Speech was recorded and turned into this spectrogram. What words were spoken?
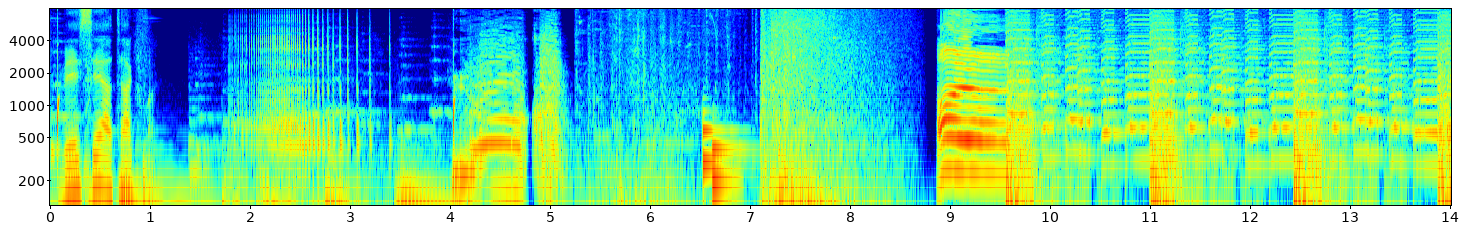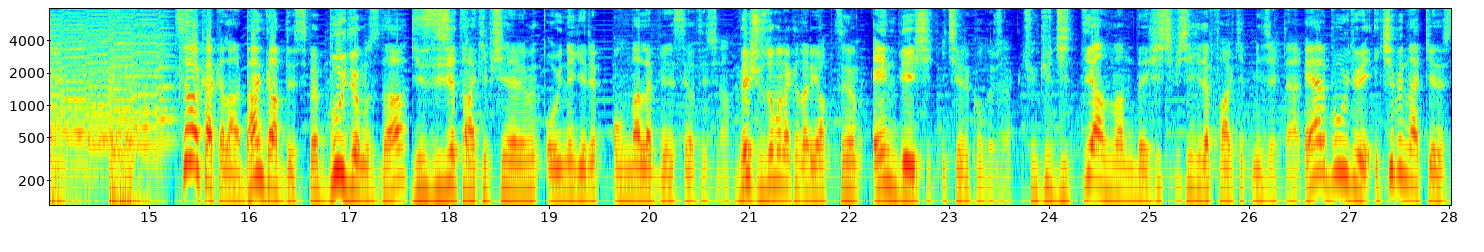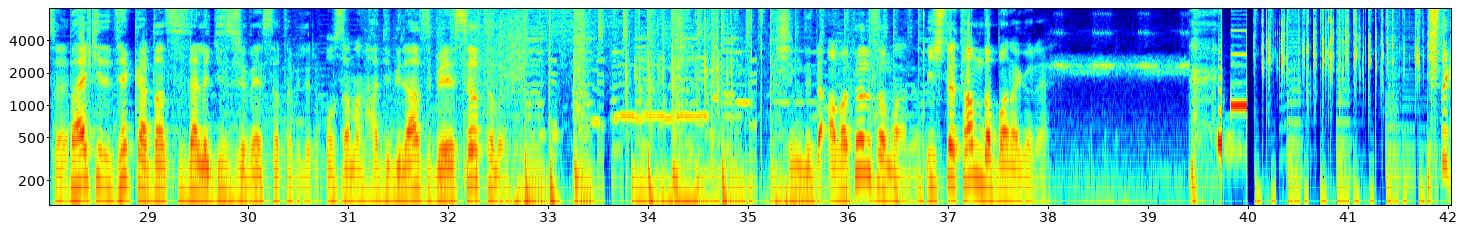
VS atak mı? Selam kankalar ben Gabdes ve bu videomuzda gizlice takipçilerimin oyuna girip onlarla vs atacağım. Ve şu zamana kadar yaptığım en değişik içerik olacak. Çünkü ciddi anlamda hiçbir şekilde fark etmeyecekler. Eğer bu videoya 2000 like gelirse belki de tekrardan sizlerle gizlice vs atabilirim. O zaman hadi biraz vs atalım. Şimdi de avatar zamanı. İşte tam da bana göre.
